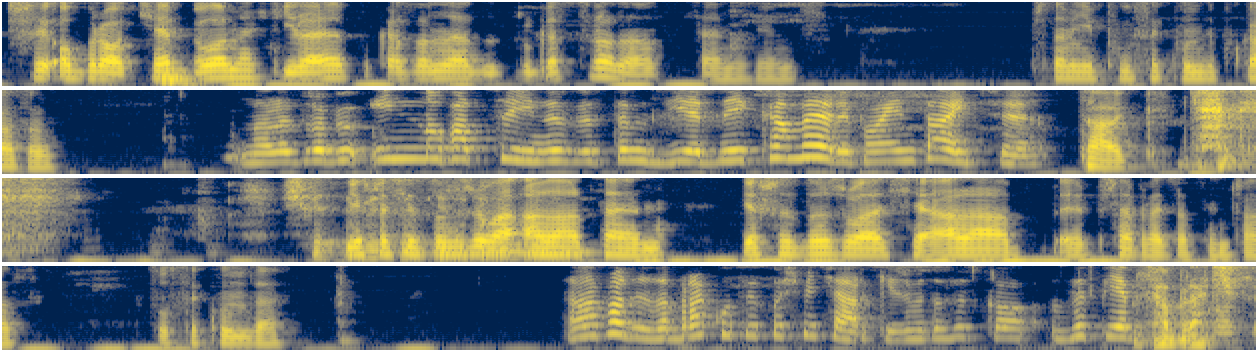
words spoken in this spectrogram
przy obrocie była na chwilę pokazana druga strona sceny, więc przynajmniej pół sekundy pokazał. No ale zrobił innowacyjny występ z jednej kamery, pamiętajcie. Tak, Tak. Świetny jeszcze się zdążyła. Ala ten, jeszcze zdążyła się Ala y, przebrać za ten czas. Tą sekundę. Tam naprawdę zabrakło tylko śmieciarki, żeby to wszystko wypieprzyć. Zabrać.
